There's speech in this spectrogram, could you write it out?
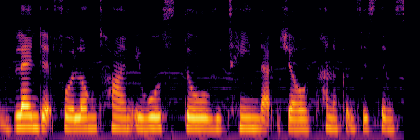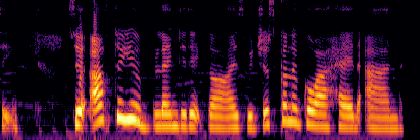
blend it for a long time it will still retain that gel kind of consistency so after you blended it guys we're just going to go ahead and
